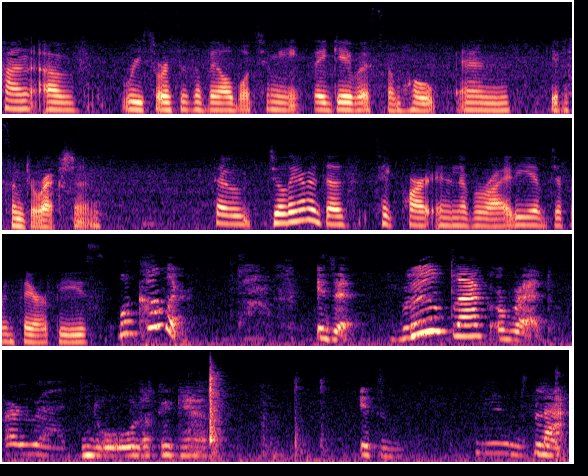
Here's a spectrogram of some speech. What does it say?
ton of resources available to me. They gave us some hope and gave us some direction. So Juliana does take part in a variety of different therapies. What color? Is it blue, black, or red? Or red. No, look again. It's Blue. black.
